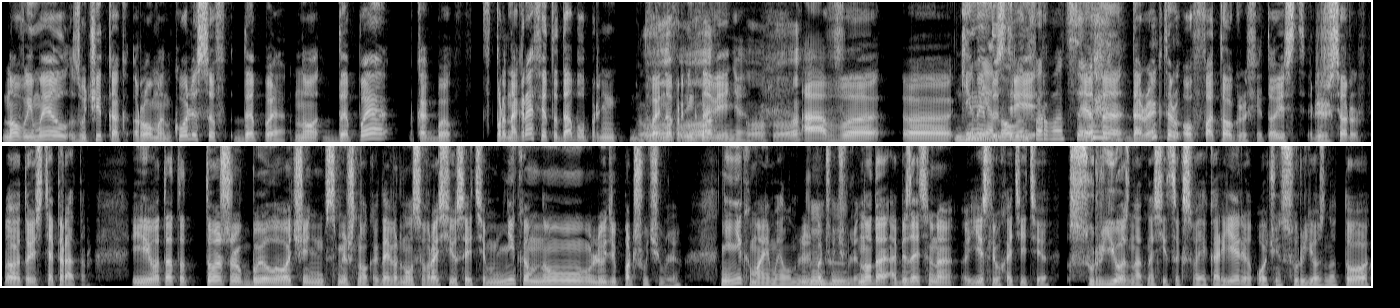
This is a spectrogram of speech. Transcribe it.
новый имейл звучит как Роман Колесов DP. Но DP, как бы в порнографии это double проник- двойное проникновение. ого. А в э, киноиндустрии это director of photography, то есть режиссер, э, то есть оператор. И вот это тоже было очень смешно. Когда я вернулся в Россию с этим ником, ну, люди подшучивали. Не ником, а имейлом, люди Мгм. подшучивали. Но да, обязательно, если вы хотите серьезно относиться к своей карьере, очень серьезно, то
